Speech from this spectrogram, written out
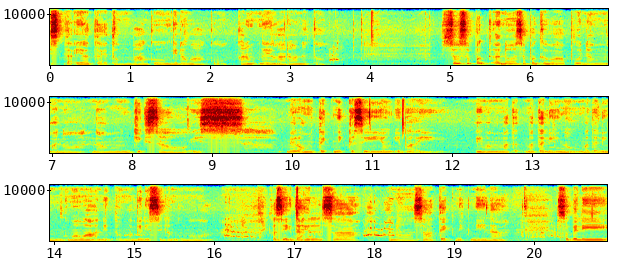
isda yata itong bagong ginawa ko karang ngayong araw na to. So sa pag ano sa paggawa po ng ano ng jigsaw is merong technique kasi yung iba eh may mga mat- matalino, madaling gumawa nito, mabilis silang gumawa. Kasi dahil sa ano sa technique nila. So bali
